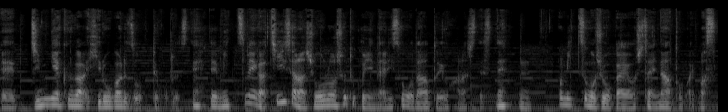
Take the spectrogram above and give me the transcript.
えー、人脈が広がるぞってことですね。で、3つ目が小さな少量所得になりそうだという話ですね。うん。この3つご紹介をしたいなと思います。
